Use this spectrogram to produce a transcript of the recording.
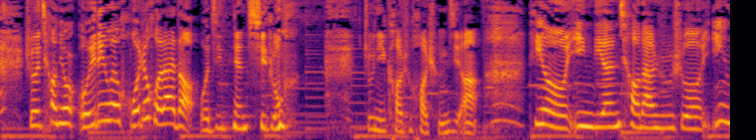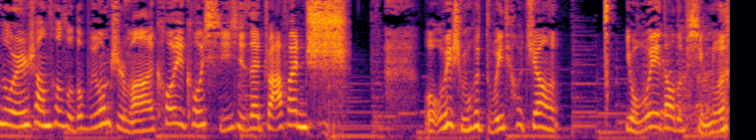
说俏妞，我一定会活着回来的。我今天期中。祝你考出好成绩啊！听友印第安俏大叔说，印度人上厕所都不用纸吗？抠一抠，洗一洗，再抓饭吃。我为什么会读一条这样有味道的评论？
